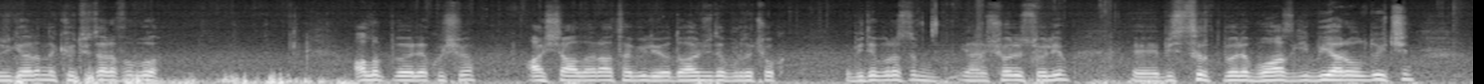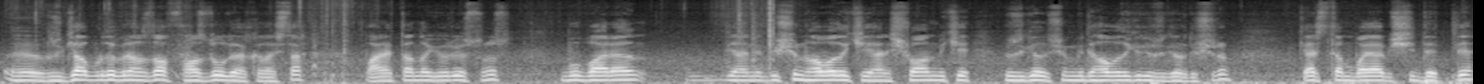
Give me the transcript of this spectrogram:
rüzgarın da kötü tarafı bu. Alıp böyle kuşu aşağılara atabiliyor. Daha önce de burada çok bir de burası yani şöyle söyleyeyim e, bir sırt böyle boğaz gibi bir yer olduğu için e, rüzgar burada biraz daha fazla oluyor arkadaşlar. Bayraktan da görüyorsunuz. Bu bayrağın yani düşün havadaki yani şu anki rüzgar düşün bir de havadaki rüzgarı düşünün. Gerçekten bayağı bir şiddetli.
